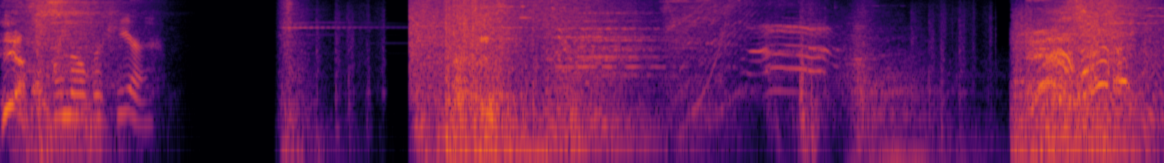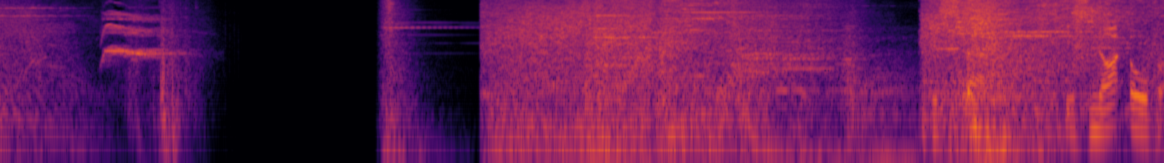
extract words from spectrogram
I'm over here. Not over.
